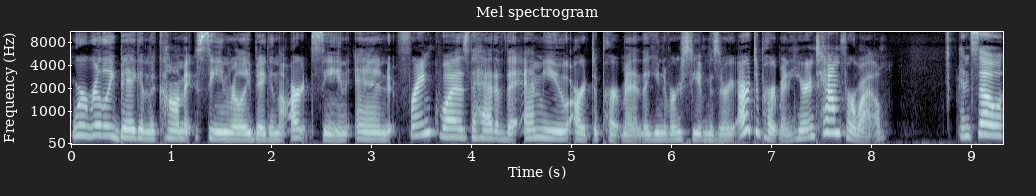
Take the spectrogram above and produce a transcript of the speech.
were really big in the comic scene, really big in the art scene. And Frank was the head of the MU art department, the University of Missouri art department here in town for a while. And so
